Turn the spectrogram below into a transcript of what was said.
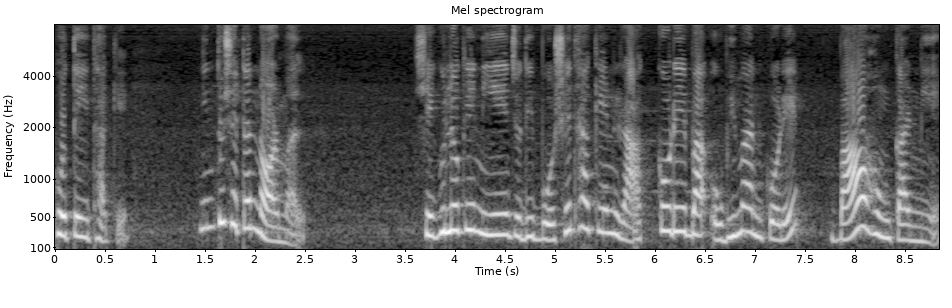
হতেই থাকে। কিন্তু সেটা নর্মাল সেগুলোকে নিয়ে যদি বসে থাকেন রাগ করে বা অভিমান করে বা অহংকার নিয়ে,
